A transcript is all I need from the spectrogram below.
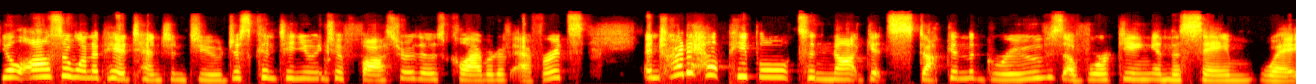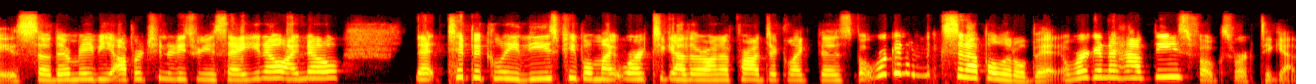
You'll also want to pay attention to just continuing to foster those collaborative efforts and try to help people to not get stuck in the grooves of working in the same ways. So there may be opportunities where you say, you know, I know that typically these people might work together on a project like this, but we're going to mix it up a little bit and we're going to have these folks work together.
